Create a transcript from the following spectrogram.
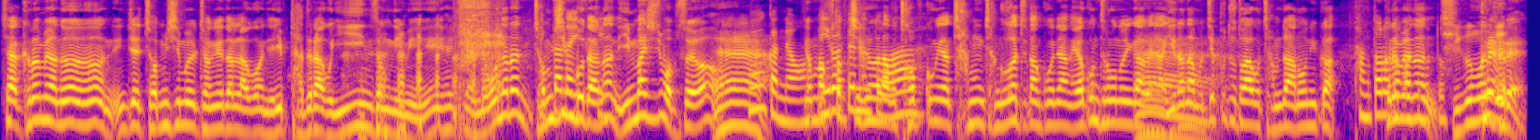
자, 그러면은, 이제 점심을 정해달라고 이제 입 닫으라고 이인성 님이 해주셨는데, 오늘은 점심보다는 입맛이 좀 없어요. 예. 그러니까요. 그냥 막또 후덥지근하고 아, 덥고 그냥 잠, 잔 것 같지도 않고 그냥 에어컨 틀어놓으니까 네. 그냥 일어나면 찌뿌드도 하고 잠도 안 오니까. 당 떨어져가지고 그러면은, 또. 지금은 그래, 그래.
